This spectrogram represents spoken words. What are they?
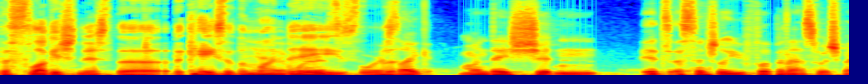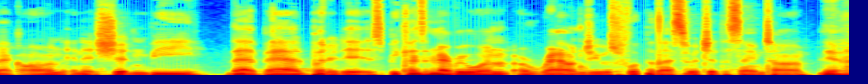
the sluggishness, the the case of the Yeah, where it's- Mondays. where it's, the- like Mondays shouldn't. It's essentially you flipping that switch back on, and it shouldn't be that bad, but it is because mm-hmm. everyone around you is flipping that switch at the same time. Yeah.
